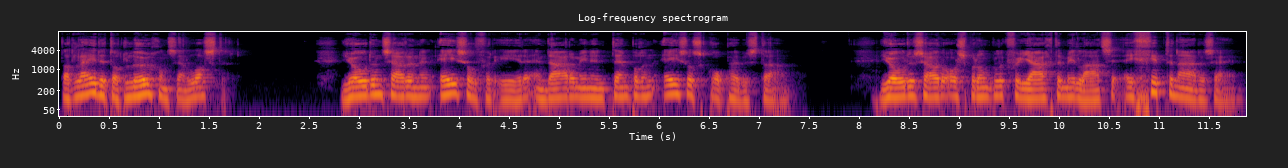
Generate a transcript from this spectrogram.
Dat leidde tot leugens en laster. Joden zouden een ezel vereren en daarom in hun tempel een ezelskop hebben staan. Joden zouden oorspronkelijk verjaagde Melaatse Egyptenaren zijn.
